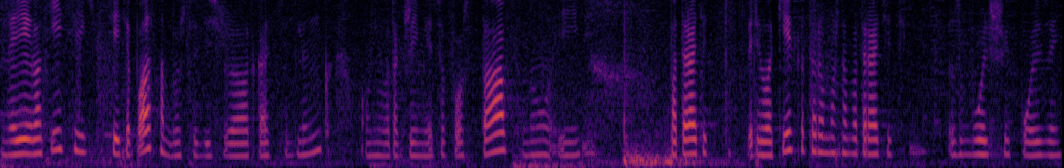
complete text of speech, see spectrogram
На релокейте лететь опасно, потому что здесь уже откатится blink. У него также имеется Force Staff. Ну и потратить релокейт, который можно потратить с большей пользой.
